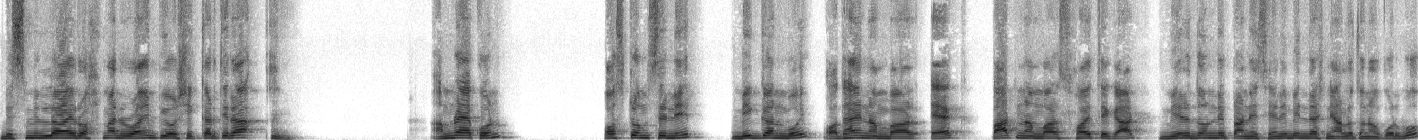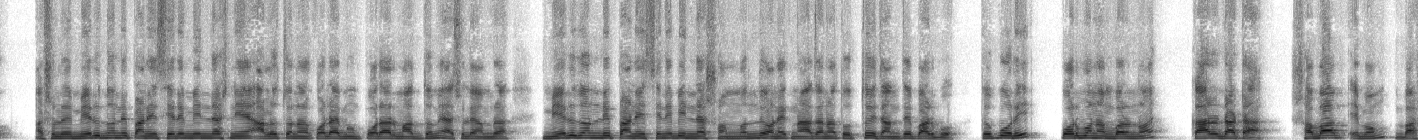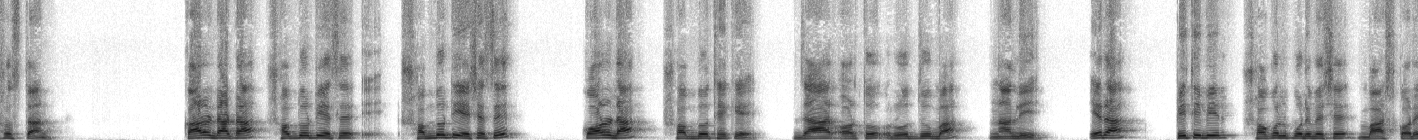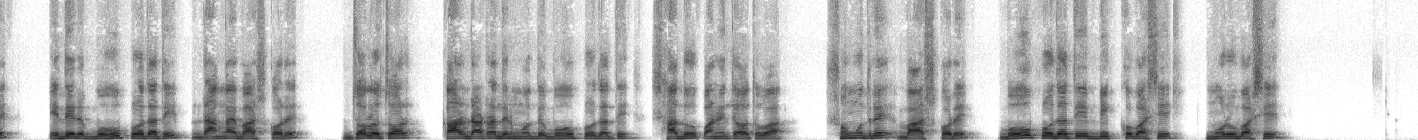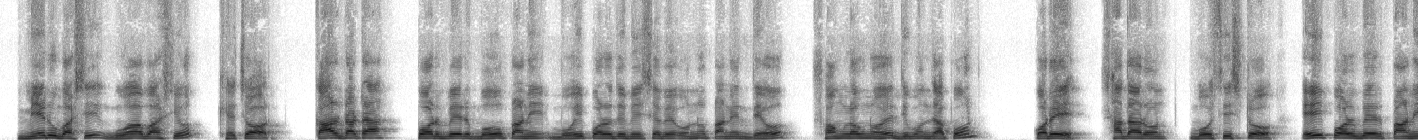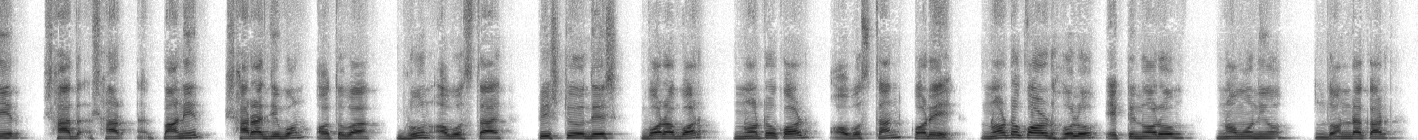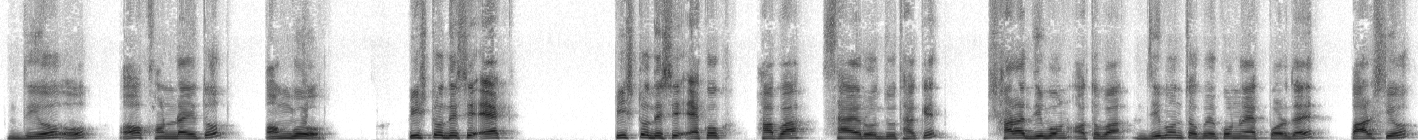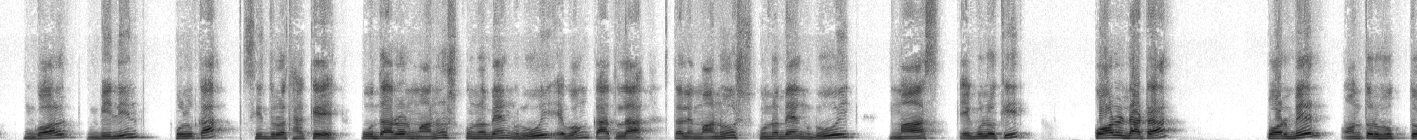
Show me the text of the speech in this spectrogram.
বিসমিল্লাহ রহমান রহিম, প্রিয় শিক্ষার্থীরা। আমরা এখন অষ্টম শ্রেণির বিজ্ঞান বই, অধ্যায় নাম্বার এক, পাঠ নাম্বার ছয় থেকে আট, মেরুদণ্ডী প্রাণী শ্রেণীবিন্যাস নিয়ে আলোচনা করব। আসলে মেরুদণ্ডী প্রাণী শ্রেণীবিন্যাস নিয়ে আলোচনা করা এবং পড়ার মাধ্যমে আসলে আমরা মেরুদণ্ডী প্রাণী শ্রেণীবিন্যাস সম্বন্ধে অনেক না জানা তথ্যই জানতে পারব। তো পর্ব নাম্বার নয়, কার ডাটা, স্বভাব এবং বাসস্থান। কার ডাটা শব্দটি এসে, শব্দটি এসেছে করডা শব্দ থেকে, যার অর্থ রজ্জু বা নালী। এরা পৃথিবীর সকল পরিবেশে বাস করে, এদের বহু প্রজাতি ডাঙায় বাস করে। জলচর কার ডাটাদের মধ্যে বহু প্রজাতি স্বাদু পানিতে অথবা সমুদ্রে বাস করে। বহু প্রজাতি বৃক্ষবাসী, মরুবাসী, মেরুবাসী গুহাবাসী ও খেচর। কারডাটা পর্বের বহু প্রাণী বহিঃপরজীবী হিসেবে অন্য প্রাণীর দেহ সংলগ্ন হয়ে জীবনযাপন করে। সাধারণ বৈশিষ্ট্য, এই পর্বের প্রাণীর প্রাণীর সারা জীবন অথবা ভ্রূণ অবস্থায় পৃষ্ঠীয় দেশ বরাবর নটকর্ড অবস্থান করে। নটকর্ড হলো একটি নরম, নমনীয়, দণ্ডাকার দেহ ও অখণ্ডায়িত অঙ্গ। পৃষ্ঠদেশে এক পৃষ্ঠদেশে একক ফাঁপা ছায়ারজ্জু থাকে। সারা জীবন অথবা জীবনচক্রের কোনো এক পর্যায়ে পার্শ্বীয় গল, বিলীন, ফুলকা ছিদ্র থাকে। উদাহরণ, মানুষ, কুনোব্যাং, রুই এবং কাতলা। তাহলে মানুষ, কুনোব্যাং, রুই, মাছ, এগুলো কি করডাটা পর্বের অন্তর্ভুক্ত?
